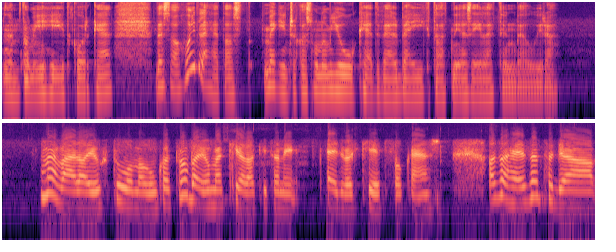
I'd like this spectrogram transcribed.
nem tudom én 7-kor kell. De szóval hogy lehet azt, megint csak azt mondom, jó kedvel beiktatni az életünkbe újra? Ne vállaljuk túl magunkat, próbáljunk meg kialakítani egy vagy két szokást. Az a helyzet, hogy a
